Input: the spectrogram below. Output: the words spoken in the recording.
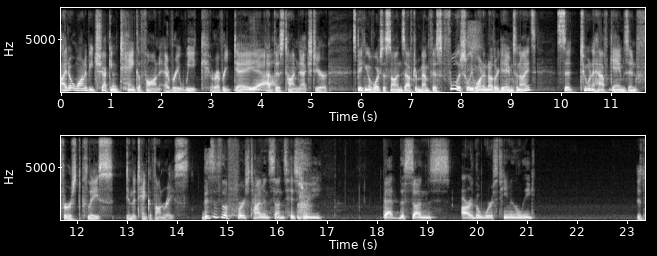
I don't want to be checking Tankathon every week or every day Yeah. at this time next year. Speaking of which, the Suns, after Memphis foolishly won another game tonight, sit two and a half games in first place in the Tankathon race. This is the first time in Suns history that the Suns are the worst team in the league. Is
